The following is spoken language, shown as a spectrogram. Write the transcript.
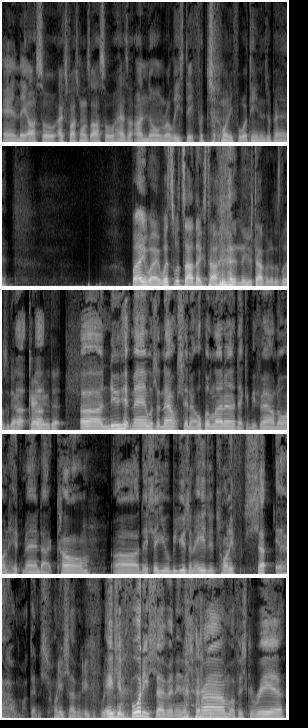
and they also Xbox One also has an unknown release date for 2014 in Japan. But anyway, what's what's our next topic? News topic on this list? We got carried away with that. Uh, new Hitman was announced in an open letter that can be found on Hitman.com. Uh, they say you will be using Agent twenty seven. Oh my goodness, twenty seven. Agent 47. Agent forty seven in his prime of his career,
